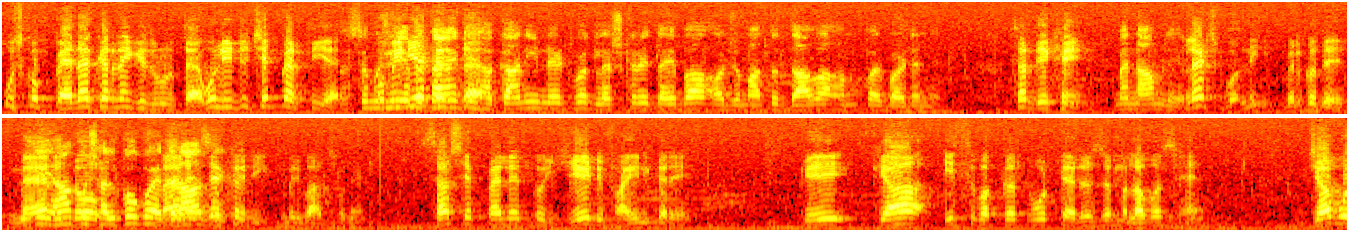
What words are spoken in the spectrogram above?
اس کو پیدا کرنے کی ضرورت ہے۔ وہ لیڈرشپ کرتی ہے وہ میڈیا کرتا کہ حقانی نیٹ ورک لشکر طیبہ اور جماعت الدعوہ ہم پر برڈن ہے۔ سر دیکھیں۔ میں نام لے لیٹس نہیں بالکل دے۔ میں یہاں کچھ حلقوں کو اعتراض دیکھیں جی، میری بات سنیں۔ سب سے پہلے تو یہ ڈیفائن کریں کہ کیا اس وقت وہ ٹیررزم ملوث ہیں؟ جب وہ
